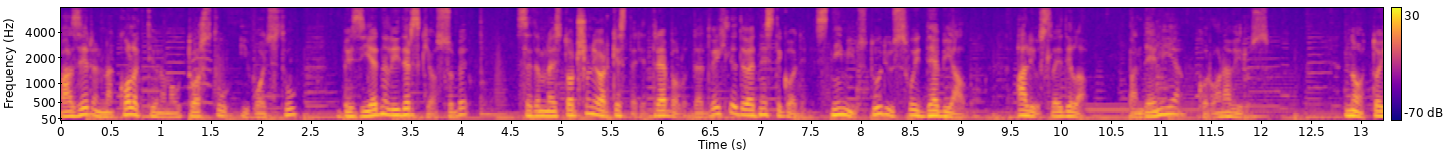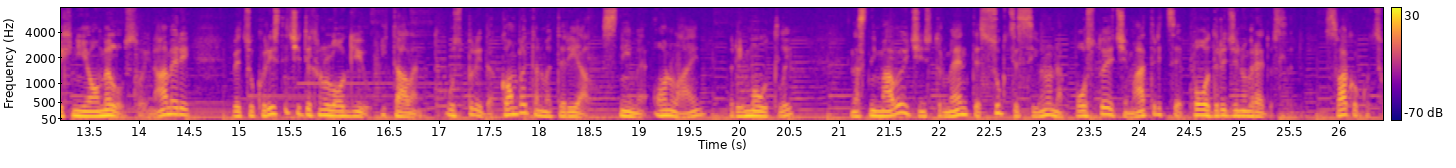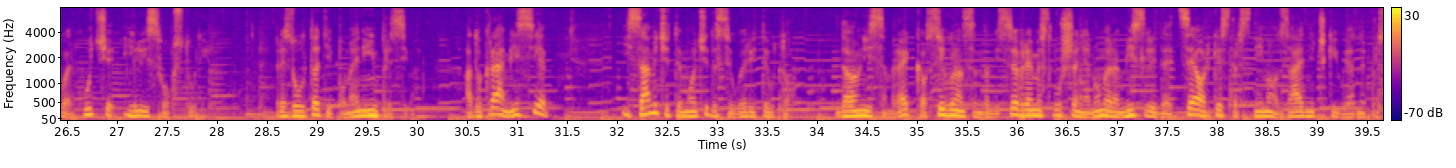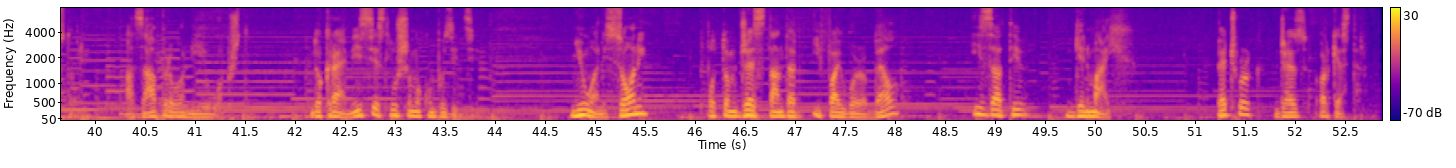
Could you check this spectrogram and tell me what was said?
Baziran na kolektivnom autorstvu i vođstvu, bez jedne liderske osobe, 17-očlani orkestar je trebalo da 2019. godine snimi u studiju svoj debi album, ali usledila pandemija koronavirusa. No, to ih nije omelo u svoj nameri, već su koristeći tehnologiju i talent uspeli da kompletan materijal snime online, remotely, nasnimavajući instrumente sukcesivno na postojeće matrice po određenom redosledu, svako kod svoje kuće ili iz svog studija. Rezultat je po meni impresivan, a do kraja emisije i sami ćete moći da se uverite u to. Da vam nisam rekao, siguran sam da bi sve vreme slušanja numera mislili da je ceo orkestar snimao zajednički u jednoj prostoriji, a zapravo nije uopšte. Do kraja emisije slušamo kompozicije. New Anisoni, potom jazz standard If I Were a Bell i zatim Genmaich, Patchwork Jazz Orkestar.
